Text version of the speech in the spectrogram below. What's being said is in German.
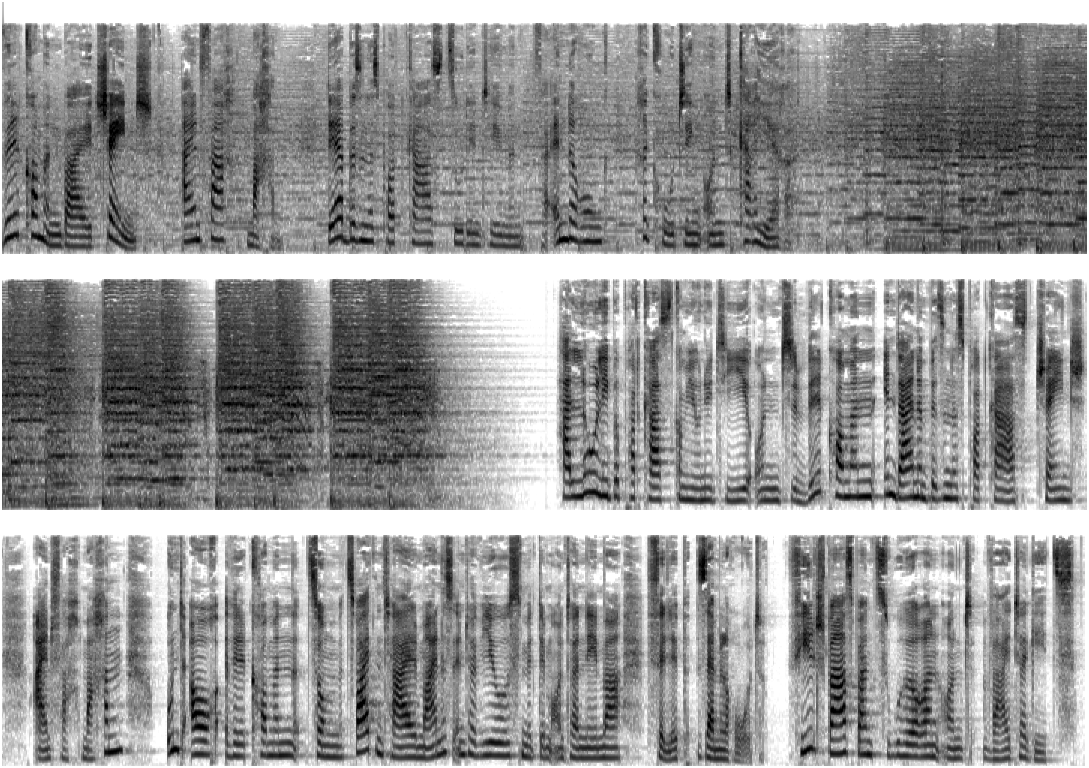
Willkommen bei Change. Einfach machen. Der Business Podcast zu den Themen Veränderung, Recruiting und Karriere. Hallo, liebe Podcast-Community und willkommen in deinem Business-Podcast Change einfach machen und auch willkommen zum zweiten Teil meines Interviews mit dem Unternehmer Philipp Semmelroth. Viel Spaß beim Zuhören und weiter geht's.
